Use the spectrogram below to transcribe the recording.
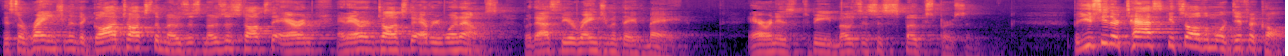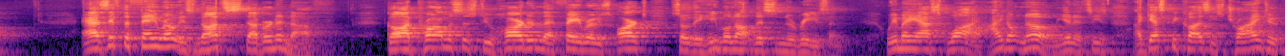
This arrangement that God talks to Moses, Moses talks to Aaron, and Aaron talks to everyone else. But that's the arrangement they've made. Aaron is to be Moses' spokesperson. But you see, their task gets all the more difficult. As if the Pharaoh is not stubborn enough, God promises to harden that Pharaoh's heart so that he will not listen to reason. We may ask why. I don't know. You know, he's, I guess because he's trying to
